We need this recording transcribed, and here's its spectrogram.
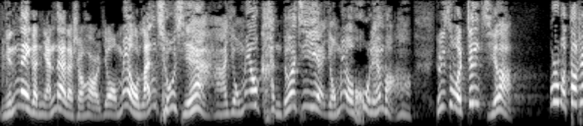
您那个年代的时候有没有篮球鞋啊？有没有肯德基？有没有互联网？有一次我真急了，我说我到底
